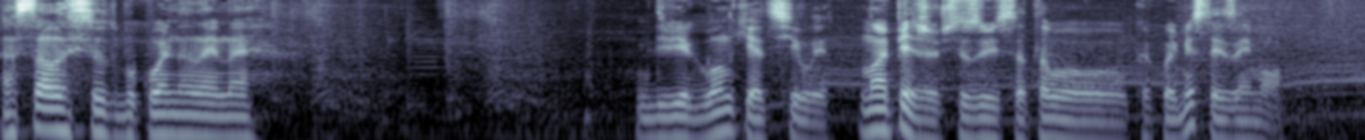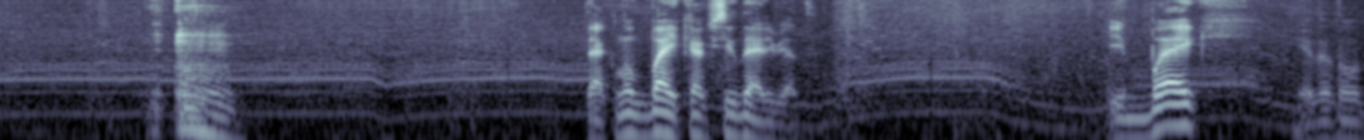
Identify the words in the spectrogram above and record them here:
Осталось тут буквально, наверное Две гонки от силы. Но опять же, все зависит от того, какое место я займу. Так, ну байк, как всегда, ребят. И байк Этот вот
